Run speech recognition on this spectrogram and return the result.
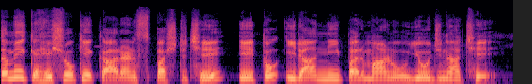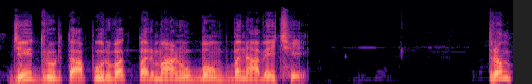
તમે કહેશો કે કારણ સ્પષ્ટ છે, એ તો ઈરાનની પરમાણુ યોજના છે. જે દૃઢતાપૂર્વક પરમાણુ બોમ્બ બનાવે છે. ટ્રમ્પ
